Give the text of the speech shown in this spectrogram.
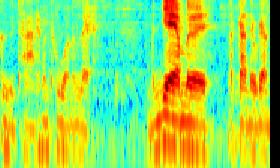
คือทาให้มันทั่วนั่นแหละ เหมือนแยมเลย หลักการเดียวกัน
